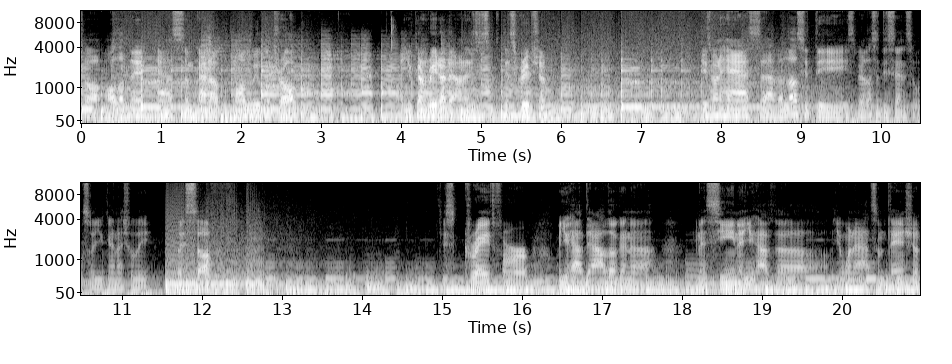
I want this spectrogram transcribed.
So all of them has some kind of mod wheel control and you can read it on the description. This one has uh, velocity, it's velocity sensible, so you can actually play soft. It's great for when you have dialogue in a in a scene and you have the you want to add some tension.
